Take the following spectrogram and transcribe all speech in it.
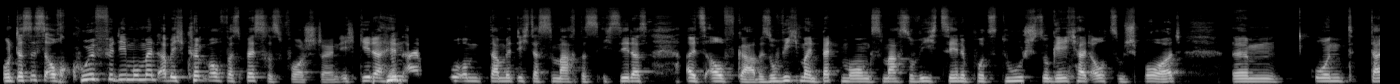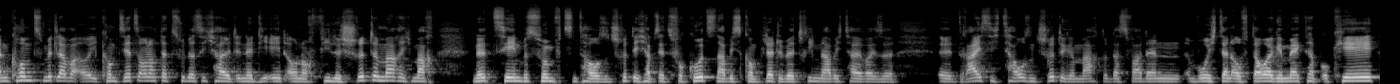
und das ist auch cool für den Moment, aber ich könnte mir auch was Besseres vorstellen. Ich gehe Mhm. dahin einfach nur, um damit ich das mache. Das ich sehe das als Aufgabe. So wie ich mein Bett morgens mache, so wie ich Zähne putze, dusche, so gehe ich halt auch zum Sport. Ähm, und dann kommt's mittlerwei kommt's jetzt auch noch dazu, dass ich halt in der Diät auch noch viele Schritte mache. Ich mache, ne, 10 bis 15.000 Schritte. Ich habe es jetzt vor Kurzem habe ich's komplett übertrieben, da habe ich teilweise, äh, 30.000 Schritte gemacht und das war dann wo ich dann auf Dauer gemerkt habe: „Okay,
